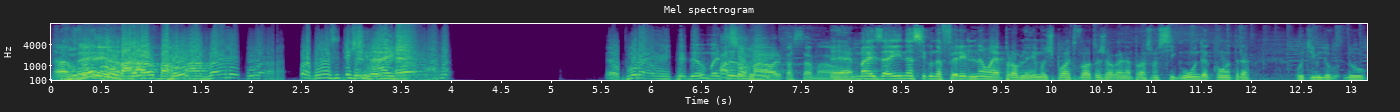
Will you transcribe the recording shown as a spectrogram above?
A velho, barrou, problemas intestinais. É, é por aí, entendeu? Mas passou mal, ele passou mal. É, mas aí na segunda-feira ele não é problema. O esporte volta a jogar na próxima segunda contra o time do, do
